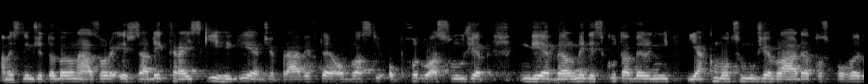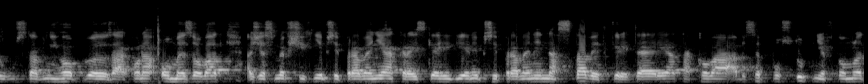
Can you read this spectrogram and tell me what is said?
a myslím, že to byl názor i řady krajských hygien, že právě v té oblasti obchodu a služeb je velmi diskutabilní, jak moc může vláda to z pohledu ústavního eh, zákona omezovat a že jsme všichni připraveni a krajské hygieny připraveny nastavit kritéria taková, aby se postupně v tomhle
